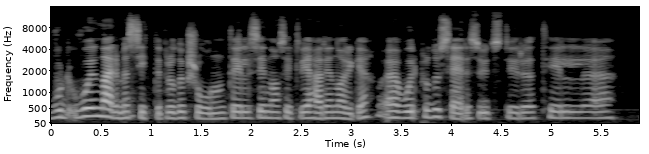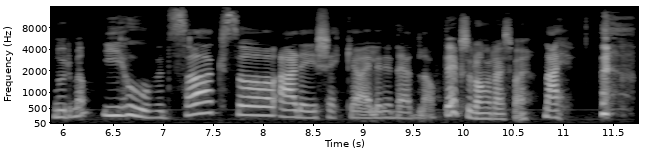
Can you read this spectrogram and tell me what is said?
Hvor, hvor nærme sitter produksjonen til, siden nå sitter vi her i Norge, eh, hvor produseres utstyret til eh, nordmenn? I hovedsak så er det i Tsjekkia eller i Nederland. Det er ikke så lang reisevei? Nei.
